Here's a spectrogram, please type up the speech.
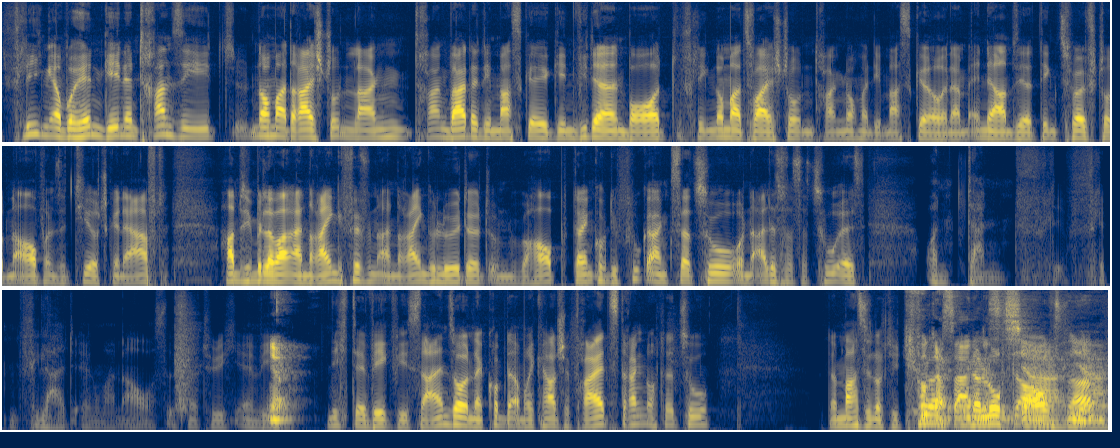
fliegen irgendwo hin, gehen in Transit, nochmal drei Stunden lang, tragen weiter die Maske, gehen wieder an Bord, fliegen nochmal zwei Stunden, tragen nochmal die Maske und am Ende haben sie das Ding zwölf Stunden auf und sind tierisch genervt. Haben sich mittlerweile einen reingepfiffen, einen reingelötet und überhaupt, dann kommt die Flugangst dazu und alles, was dazu ist. Und dann flippen viele halt irgendwann aus. Ist natürlich irgendwie ja. nicht der Weg, wie es sein soll. Und dann kommt der amerikanische Freiheitsdrang noch dazu. Dann machen sie noch die Tür in der Luft auf. Ja, ne? ja.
